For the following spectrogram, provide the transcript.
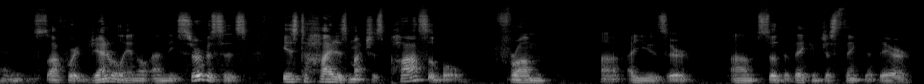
and software generally and, and these services is to hide as much as possible from uh, a user um, so that they can just think that they're,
